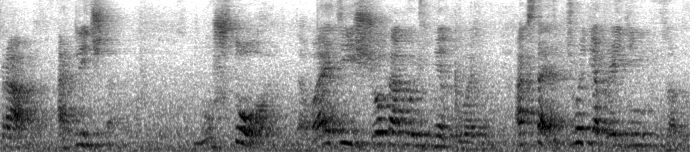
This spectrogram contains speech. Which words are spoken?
Правда. Отлично. Ну что, давайте еще какую-нибудь метку возьмем. А, кстати, почему я про единицу забыл?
